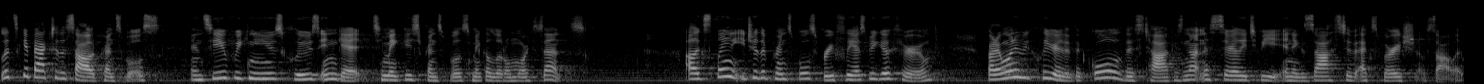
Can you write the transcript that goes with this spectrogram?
let's get back to the solid principles and see if we can use clues in Git to make these principles make a little more sense. I'll explain each of the principles briefly as we go through, but I want to be clear that the goal of this talk is not necessarily to be an exhaustive exploration of solid.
